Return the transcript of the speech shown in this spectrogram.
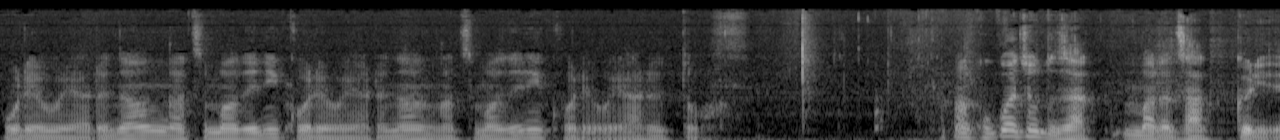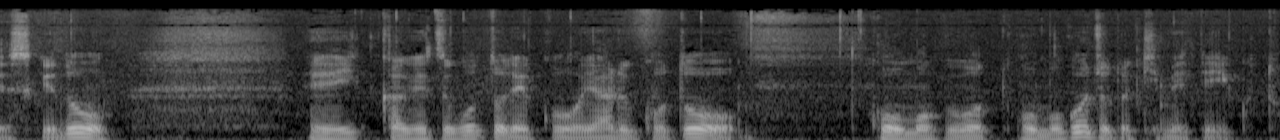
これをやる何月までにこれをやる何月までにこれをやると。まあ、ここはちょっとざまだざっくりですけど、えー、1ヶ月ごとでこうやることを項目を項目をちょっと決めていくと。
